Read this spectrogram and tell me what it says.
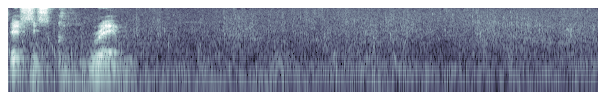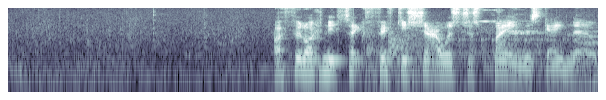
This is grim. I feel like I need to take 50 showers just playing this game now.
